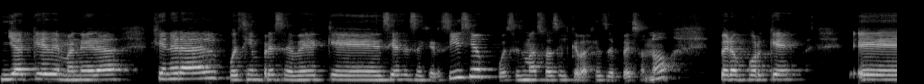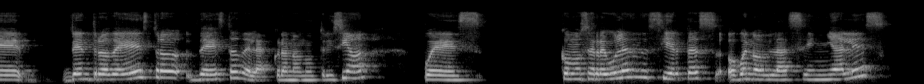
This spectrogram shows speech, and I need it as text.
ya que de manera general, pues siempre se ve que si haces ejercicio, pues es más fácil que bajes de peso, ¿no? Pero ¿por qué? Eh, dentro de esto, de esto de la crononutrición, pues como se regulan ciertas, o bueno, las señales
